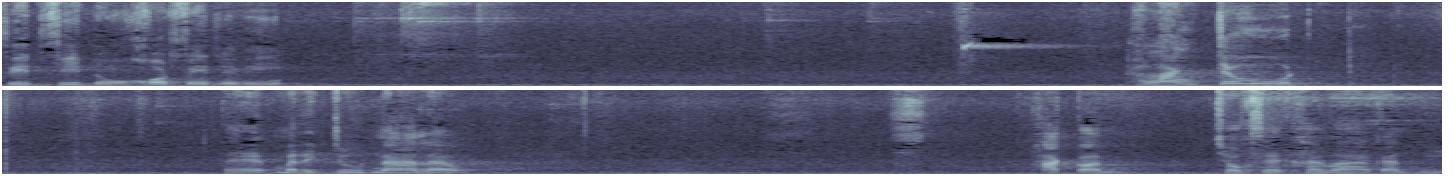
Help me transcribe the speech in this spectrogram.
ฟิตฟิตโอ้โหโคตรฟิตเลยพี่ พลังจูด แต่ไม่ได้จูดนานแล้ว พักก่อน โชกเสร็จค่อยว่ากันพี่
